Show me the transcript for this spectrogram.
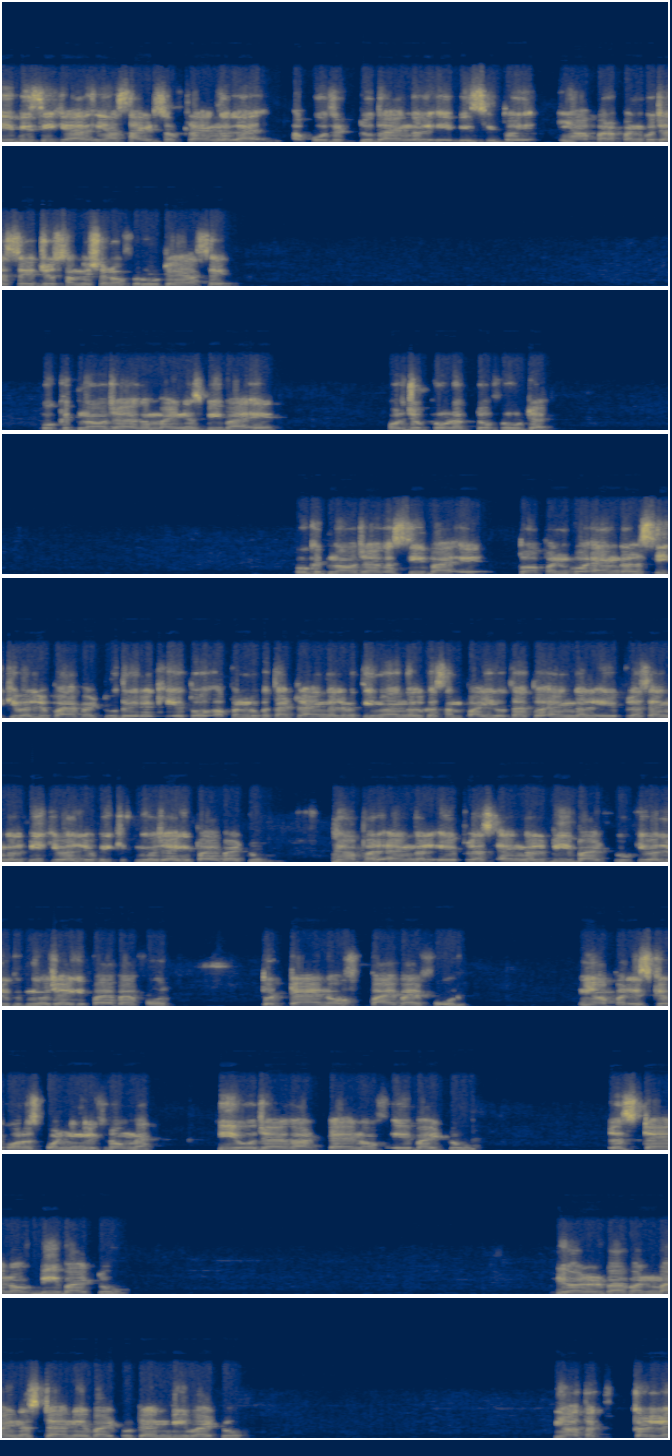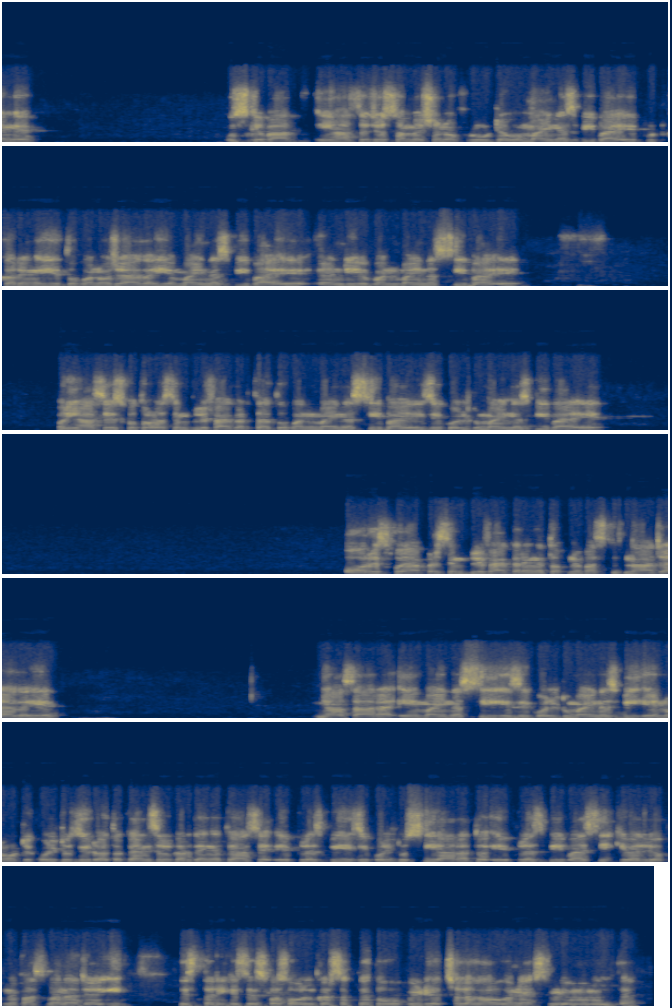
एबीसी क्या है? यहाँ साइड्स ऑफ़ ट्रायंगल है opposite to the angle ABC तो यहाँ पर अपन को जैसे जो समेशन ऑफ़ रूट है यहाँ से, वो कितना हो जाएगा? माइनस बी बाय ए और जो प्रोडक्ट ऑफ़ रूट है, वो कितना हो जाएगा? सी बाय ए तो अपन को एंगल सी की वैल्यू पाई बाय टू दे रखी है तो अपन को पता है ट्राइंगल में तीनों एंगल का सम पाई होता है तो angle A plus angle B की वैल्यू भी कितनी हो जाएगी? पाई बाय टू यहाँ पर angle A plus angle B by two की वैल्यू कितनी हो जाएगी? पाई बाय फोर तो tan of pi by four यहाँ पर इसके कॉरेस्पॉन्डिंग लिख रहा हूँ मैं। ये हो जाएगा tan of A by two plus tan of B by two divided by one minus tan A by two tan B by two यहाँ तक कर लेंगे। उसके बाद यहाँ से जो समेशन ऑफ़ रूट है, वो minus b by a put करेंगे, ये तो वन हो जाएगा, ये minus b by a and ये one minus c by a और यहाँ से इसको थोड़ा सिंप्लीफाई करता है तो one minus c by is equal to minus b by a और इसको यहाँ पर सिंप्लीफाई करेंगे तो अपने पास कितना आ जाएगा ये? यहाँ से आ रहा है a minus c is equal to minus b a not equal to zero तो कैंसिल कर देंगे तो यहाँ से a plus b is equal to c आ रहा है तो a plus b by c की वैल्यू अपने पास वन आ जाएगी। इस तरीके से इसको सोल्व कर सकते हैं। तो वो वीडियो अच्छा लगा होगा। नेक्स्ट वीडियो में मिलता है।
